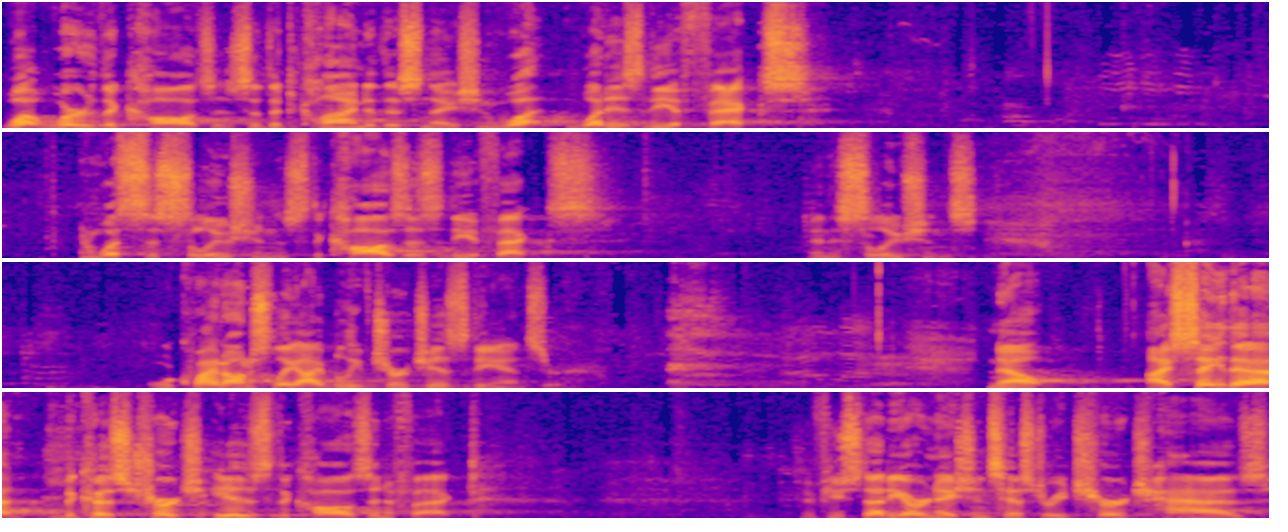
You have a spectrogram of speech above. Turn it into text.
what were the causes of the decline of this nation? What, what is the effects? And what's the solutions? The causes, the effects, and the solutions. Well, quite honestly, I believe church is the answer. Now, I say that because church is the cause and effect. If you study our nation's history, church has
